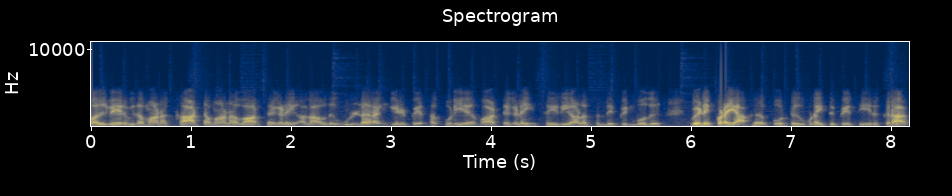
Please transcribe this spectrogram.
பல்வேறு விதமான காட்டமான வார்த்தைகளை அதாவது உள்ளரங்கில் பேசக்கூடிய வார்த்தைகளை செய்தியாளர் சந்திப்பின் போது வெளிப்படையாக போட்டு உடைத்து பேசியிருக்கிறார்.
